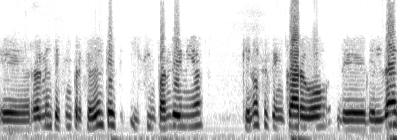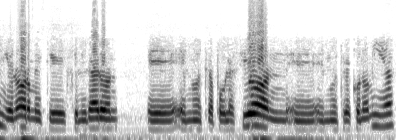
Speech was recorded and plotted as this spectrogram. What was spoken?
eh, realmente sin precedentes y sin pandemia, que no se hacen cargo del daño enorme que generaron eh, en nuestra población, eh, en nuestra economía,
